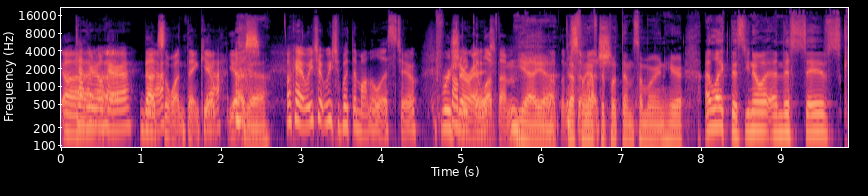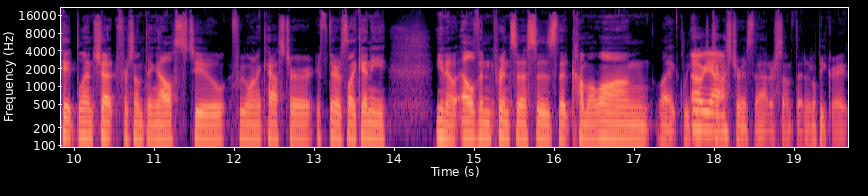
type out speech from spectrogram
Uh, Catherine O'Hara. That's Yeah. the one. Thank you. Yeah. Yes, Yeah. Okay, we should we should put them on the list too. for That'll sure. I love them. Yeah, yeah, Love them so definitely have to put them somewhere in here. I like this, you know what? And this saves Cate Blanchett for something else too. If we want to cast her, if there's like any, you know, elven princesses that come along, like we could Oh, yeah. cast her as that or something. It'll be great.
